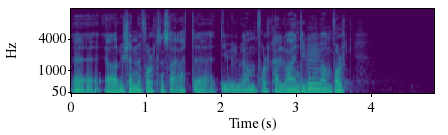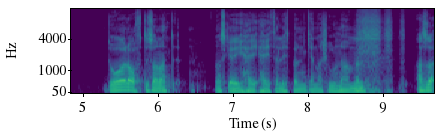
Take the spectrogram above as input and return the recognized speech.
eh, Ja, du kjenner folk som sier at eh, de vil være med folk hele veien, de må Mm. være med folk. Da er det ofte sånn at Nå skal jeg he- heite litt på den generasjonen her, men altså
